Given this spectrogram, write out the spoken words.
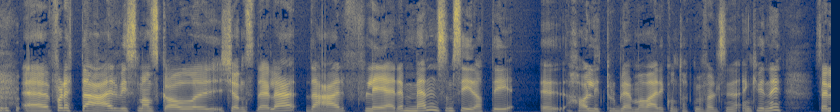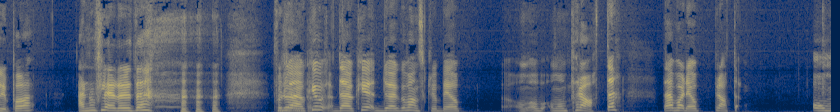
Eh, For dette er, hvis man skal eh, kjønnsdele, det er flere menn som sier at de eh, har litt problemer med å være i kontakt med følelsene enn kvinner. Så jeg lurer på, er det noen flere der ute? For du er jo ikke, det er jo ikke, du er jo ikke vanskelig å be om, om, om å prate. Det er bare det å prate om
